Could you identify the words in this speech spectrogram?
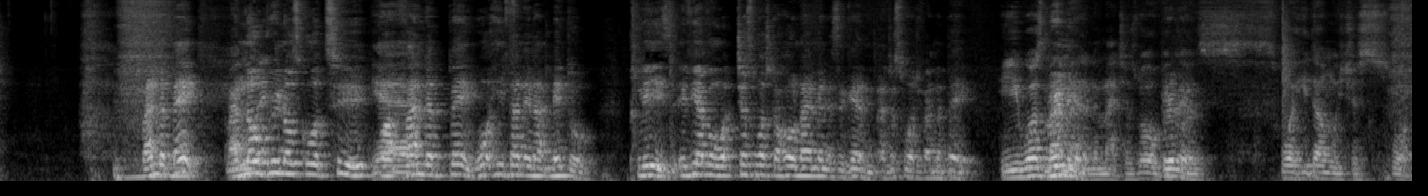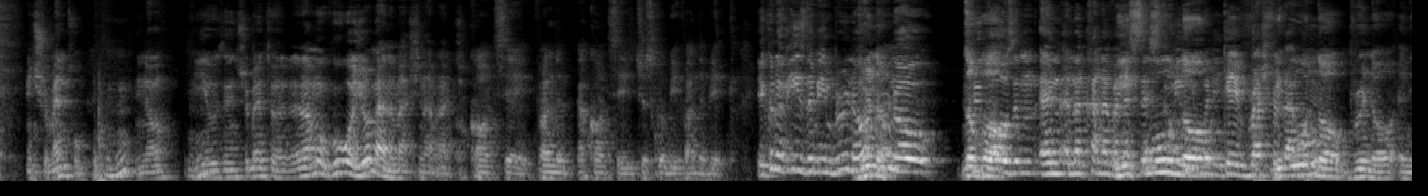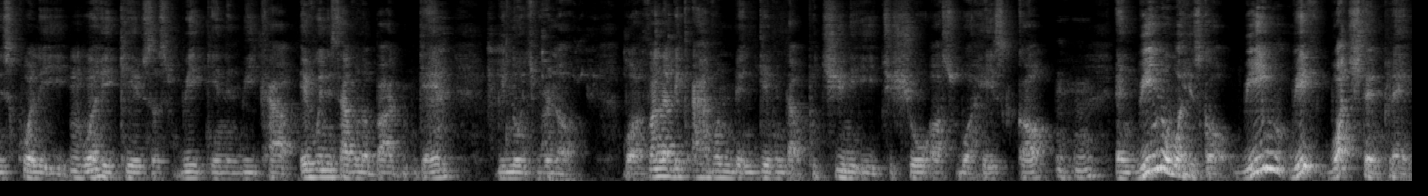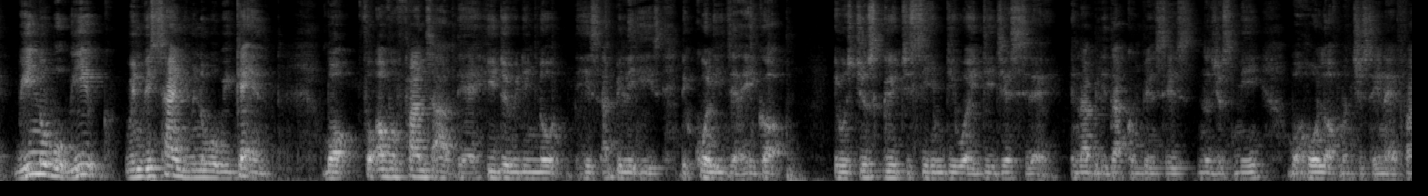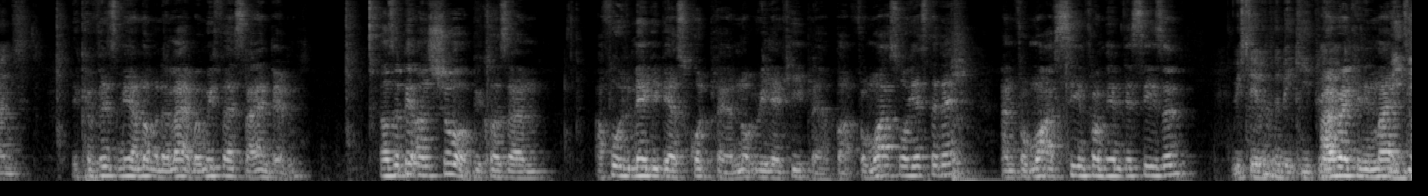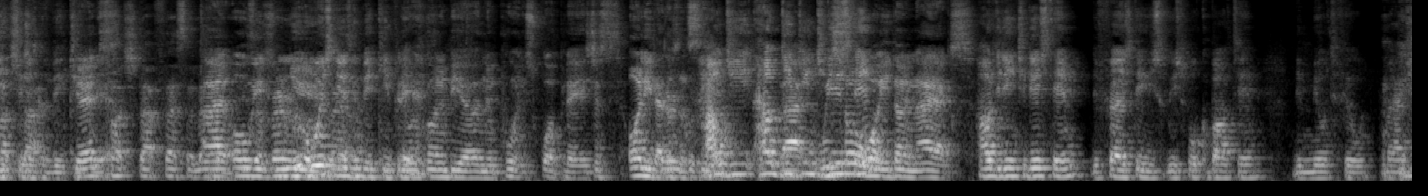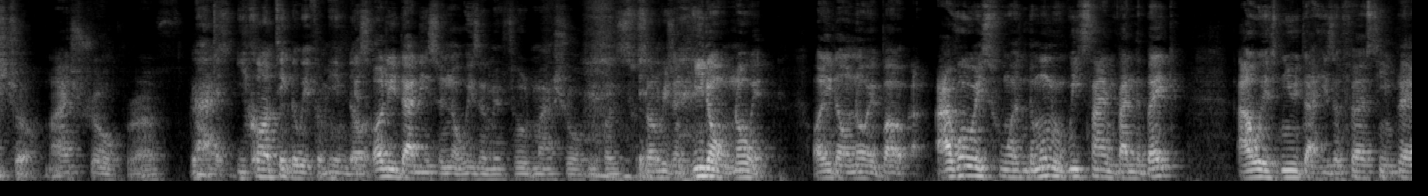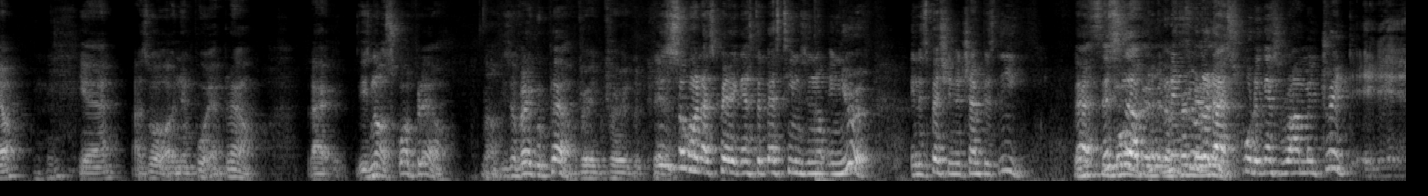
Van der Beek. I Van der know Beek. Bruno scored two, Yeah. but Van der Beek, what he done in that middle, please, if you haven't just watched the whole nine minutes again, and just watch Van der Beek. He was my man Brilliant. of the match as well Brilliant. because what he done was just what instrumental. Mm-hmm. You know, he was instrumental. And I'm who was your man of the match in that match? I can't say Van der, I can't say it's just gonna be Van der Beek. It could have easily been Bruno. Bruno. Bruno, No, two goals and, and, and a kind of an we assist all know- when he gave Rashford We all goal. know Bruno and his quality, Mhm. what he gives us week in and week out. Even when he's having a bad game, we know it's Bruno. But Van der Beek I haven't been given that opportunity to show us what he's got. And we know what he's got. We we've watched him play. We know what we when we signed him, we know what we're getting. But for other fans out there, he don't really know his abilities, the quality that he got. It was just good to see him do what he did yesterday. And I believe that convinces not just me, but a whole lot of Manchester United fans. It convinced me, I'm not gonna lie, when we first signed him, I was a bit unsure because um, I thought he'd maybe be a squad player, not really a key player. But from what I saw yesterday and from what I've seen from him this season, We still going to be a key I reckon he might we have did touched say he's going to that, be a key Jets. player. touched that first 11. I always very knew- We good always knew player. he was going to be a key He was going to be an important squad player. It's just Oli that doesn't good see. How it. do you, how did Like, you we introduce saw him? what he done in Ajax. How did you introduce him? The first day we, we spoke about him, the midfield maestro. Maestro, bro. Like you can't take that away from him though. It's though. Oli that needs to know he's a midfield maestro because for some reason he don't know it. Oli don't know it. But I've always, when the moment we signed Van der Beek, I always knew that he's a first team player. Mm-hmm. Yeah, as well, an important player. Like he's not a squad player. No. He's a very good player. Very very good player. This is someone that's played against the best teams in, in Europe, and especially in the Champions League. See this is a of him in the Premier midfielder that scored against Real Madrid.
